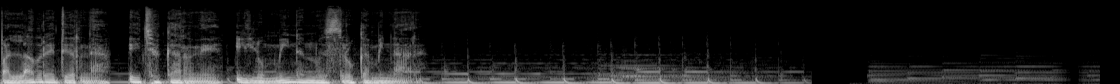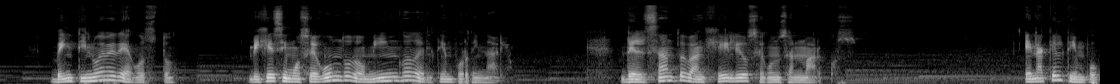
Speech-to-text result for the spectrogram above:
palabra eterna, hecha carne, ilumina nuestro caminar. ...29 de agosto... ...vigésimo segundo domingo del tiempo ordinario... ...del Santo Evangelio según San Marcos... En aquel tiempo...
